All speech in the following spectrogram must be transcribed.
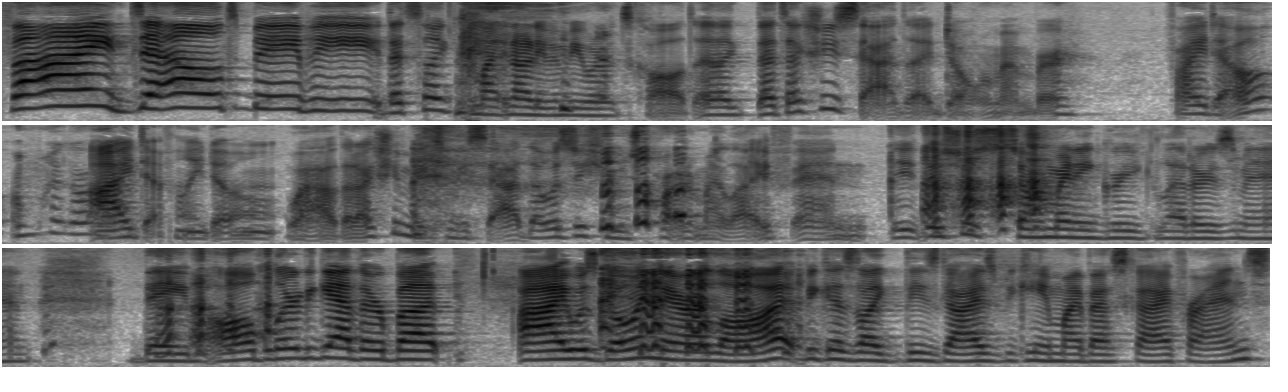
Phi Delt, baby. That's like might not even be what it's called. I like that's actually sad that I don't remember. Phi Delt? Oh my god. I definitely don't. wow, that actually makes me sad. That was a huge part of my life and there's just so many Greek letters, man. They all blur together, but I was going there a lot because like these guys became my best guy friends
